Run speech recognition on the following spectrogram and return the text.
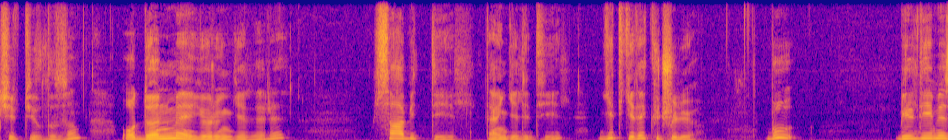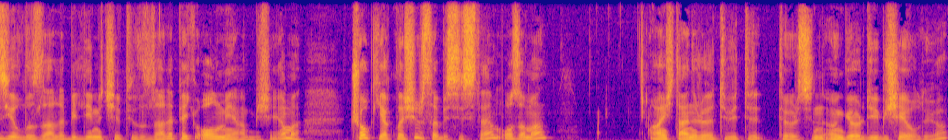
çift yıldızın o dönme yörüngeleri sabit değil, dengeli değil. Gitgide küçülüyor. Bu bildiğimiz yıldızlarla, bildiğimiz çift yıldızlarla pek olmayan bir şey ama çok yaklaşırsa bir sistem o zaman Einstein'ın relativite teorisinin öngördüğü bir şey oluyor.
